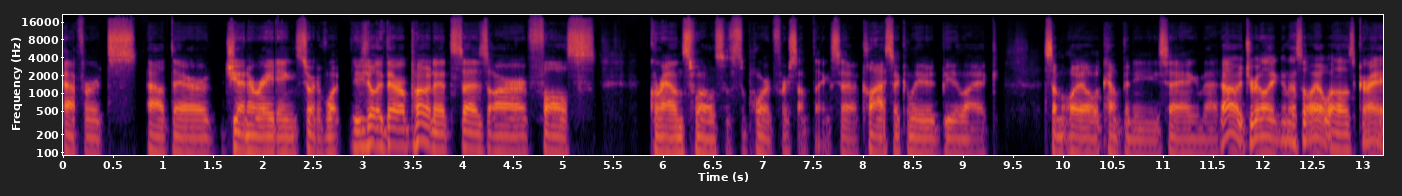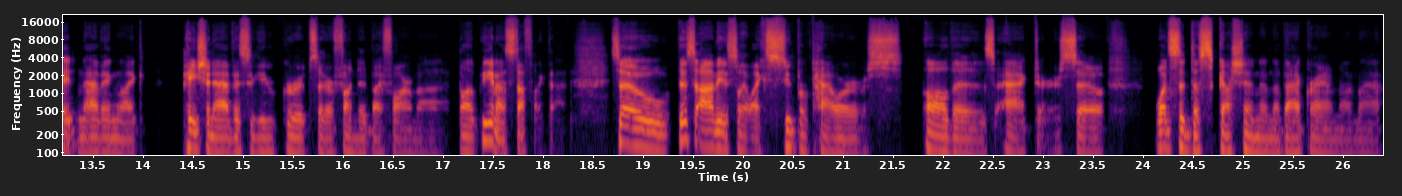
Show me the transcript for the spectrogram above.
efforts out there generating sort of what usually their opponent says are false groundswells of support for something. So classically it would be like some oil company saying that, oh, drilling in this oil well is great and having like patient advocacy groups that are funded by pharma, you know, stuff like that. So this obviously like superpowers all those actors. So, what's the discussion in the background on that?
